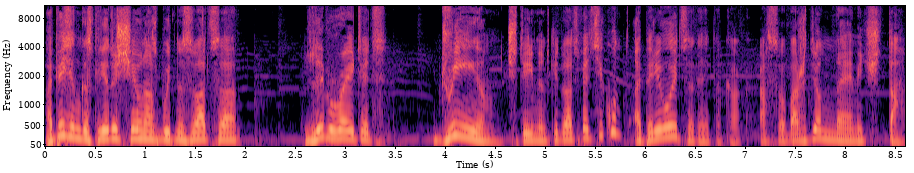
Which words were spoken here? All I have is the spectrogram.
А песенка следующая у нас будет называться Liberated Dream. 4 минутки 25 секунд, а переводится это как «Освобожденная мечта».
